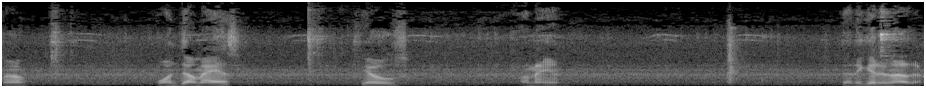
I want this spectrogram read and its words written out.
Well, one dumbass kills a man. Then they get another.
